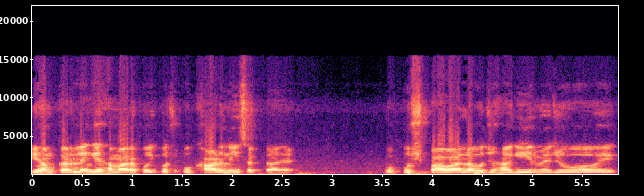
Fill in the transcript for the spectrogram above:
कि हम कर लेंगे, हमारा कोई कुछ उखाड़ नहीं सकता है। वो पुष्पा वाला, वो जहांगीर में जो वो एक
